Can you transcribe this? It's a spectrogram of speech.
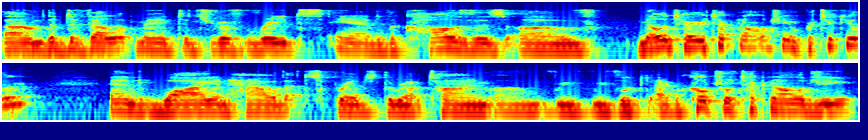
um, the development and sort of rates and the causes of military technology in particular and why and how that spreads throughout time. Um, we've, we've looked at agricultural technology.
